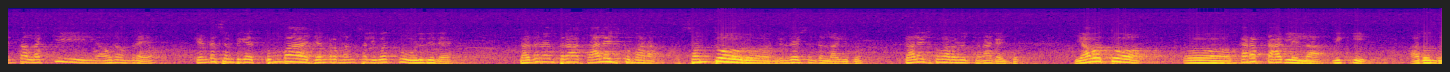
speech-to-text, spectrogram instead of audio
ಎಂಥ ಲಕ್ಕಿ ಅವನು ಅಂದರೆ ಕೆಂಡಸಂಪಿಗೆ ತುಂಬ ಜನರ ಮನಸ್ಸಲ್ಲಿ ಇವತ್ತಿಗೂ ಉಳಿದಿದೆ. ತದನಂತರ ಕಾಲೇಜ್ ಕುಮಾರ, ಸಂತು ಅವರು ನಿರ್ದೇಶನದಲ್ಲಾಗಿದ್ದು. ಕಾಲೇಜ್ ಕುಮಾರನು ಚೆನ್ನಾಗಾಯಿತು. ಯಾವತ್ತೂ ಕರಪ್ಟ್ ಆಗಲಿಲ್ಲ ವಿಕ್ಕಿ ಅದೊಂದು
